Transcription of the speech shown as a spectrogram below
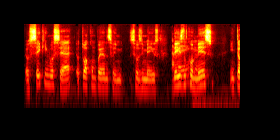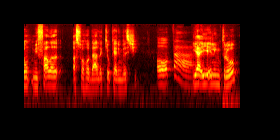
eu sei quem você é, eu tô acompanhando seu seus e-mails Tá desde o vendo? começo, então me fala a sua rodada que eu quero investir. Opa! E aí ele entrou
